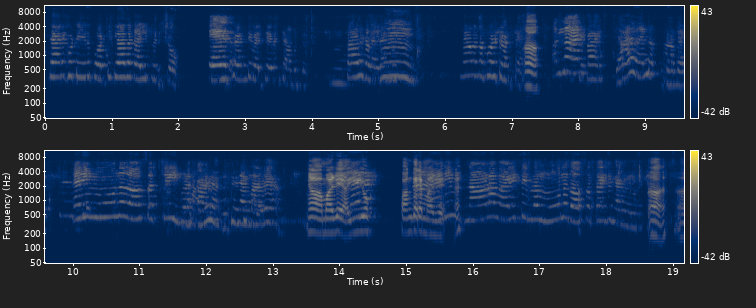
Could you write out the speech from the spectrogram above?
ജാനിക്കുട്ടി ഇത് പൊട്ടിക്കാതെ കൈ പിടിച്ചോ? ഫ്രണ്ടി വെച്ചേലും ചാപിട്ട് താഴെ കളയരുത്. ആ. മഴ അയ്യോ ഭയങ്കര മഴ ആ ആ.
